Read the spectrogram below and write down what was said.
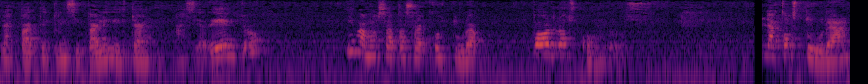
las partes principales están hacia adentro y vamos a pasar costura por los hombros. La costura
